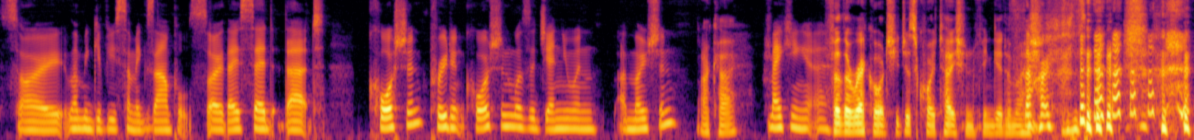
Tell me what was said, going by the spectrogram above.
So let me give you some examples. So they said that caution, prudent caution, was a genuine emotion, Okay. Making a For the record, she just quotation fingered emotion. Sorry.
